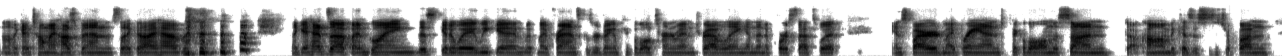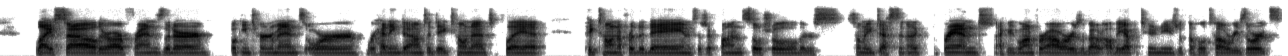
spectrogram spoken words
Like I tell my husband, it's like I have like a heads up. I'm going this getaway weekend with my friends because we're doing a pickleball tournament and traveling. And then of course that's what inspired my brand pickleballinthesun.com because this is such a fun lifestyle. There are friends that are booking tournaments or we're heading down to Daytona to play at Pictona for the day. And it's such a fun social. There's so many destin like the brand. I could go on for hours about all the opportunities with the hotel resorts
